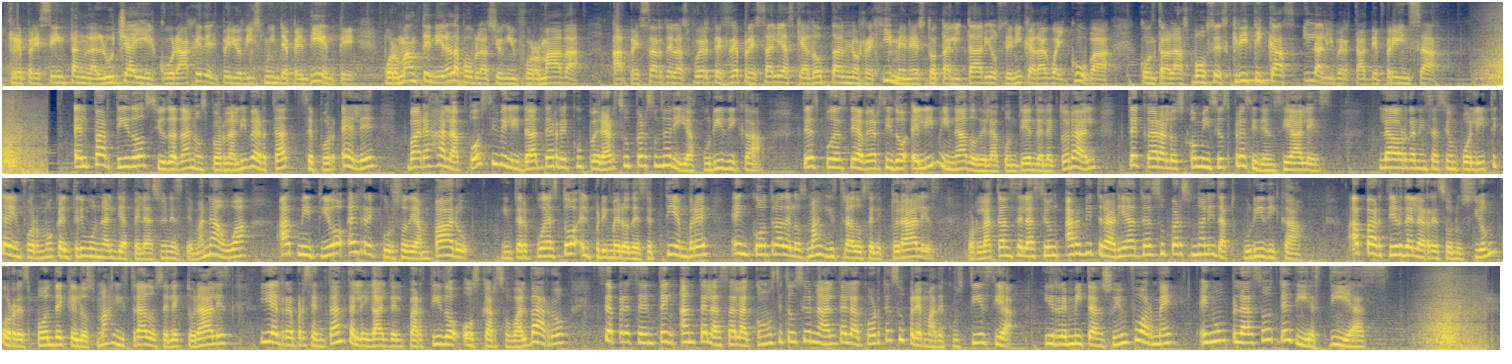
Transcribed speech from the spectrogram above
representan la lucha y el coraje del periodismo independiente por mantener a la población informada. A pesar de las fuertes represalias que adoptan los regímenes totalitarios de Nicaragua y Cuba contra las voces críticas y la libertad de prensa. El partido Ciudadanos por la Libertad, C por L, baraja la posibilidad de recuperar su personería jurídica, después de haber sido eliminado de la contienda electoral de cara a los comicios presidenciales. La organización política informó que el Tribunal de Apelaciones de Managua admitió el recurso de amparo, interpuesto el primero de septiembre en contra de los magistrados electorales por la cancelación arbitraria de su personalidad jurídica. A partir de la resolución corresponde que los magistrados electorales y el representante legal del partido Óscar Sobalbarro se presenten ante la Sala Constitucional de la Corte Suprema de Justicia y remitan su informe en un plazo de 10 días.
